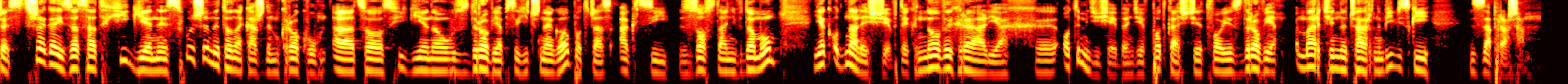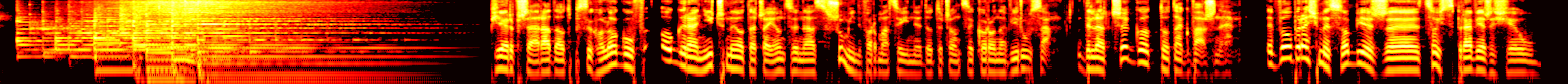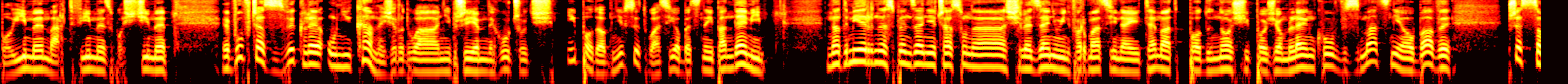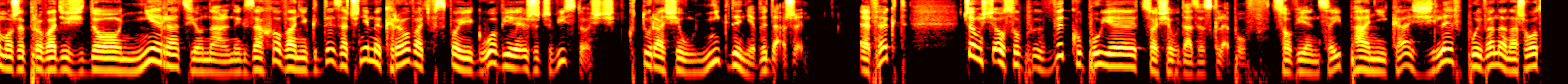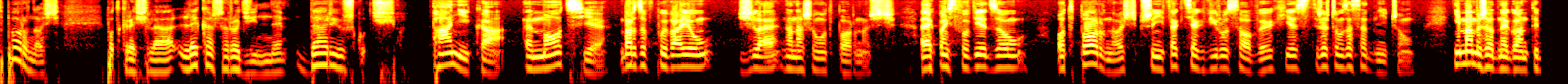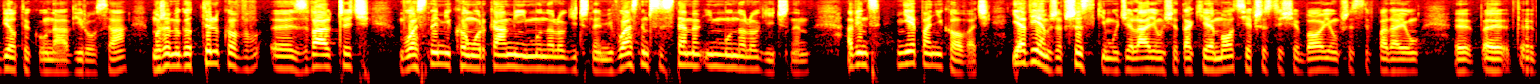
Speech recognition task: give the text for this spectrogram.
Przestrzegaj zasad higieny, słyszymy to na każdym kroku. A co z higieną zdrowia psychicznego podczas akcji Zostań w domu? Jak odnaleźć się w tych nowych realiach? O tym dzisiaj będzie w podcaście Twoje zdrowie. Marcin Czarnbilski, zapraszam. Pierwsza rada od psychologów: ograniczmy otaczający nas szum informacyjny dotyczący koronawirusa. Dlaczego to tak ważne? Wyobraźmy sobie, że coś sprawia, że się boimy, martwimy, złościmy. Wówczas zwykle unikamy źródła nieprzyjemnych uczuć i podobnie w sytuacji obecnej pandemii. Nadmierne spędzanie czasu na śledzeniu informacji na jej temat podnosi poziom lęku, wzmacnia obawy, przez co może prowadzić do nieracjonalnych zachowań, gdy zaczniemy kreować w swojej głowie rzeczywistość, która się nigdy nie wydarzy. Efekt? Część osób wykupuje, co się da ze sklepów. Co więcej, panika źle wpływa na naszą odporność, podkreśla lekarz rodzinny Dariusz Kuć. Panika, emocje bardzo wpływają źle na naszą odporność. A jak Państwo wiedzą, odporność przy infekcjach wirusowych jest rzeczą zasadniczą. Nie mamy żadnego antybiotyku na wirusa, możemy go tylko w, y, zwalczyć własnymi komórkami immunologicznymi, własnym systemem immunologicznym. A więc nie panikować. Ja wiem, że wszystkim udzielają się takie emocje, wszyscy się boją, wszyscy wpadają y,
